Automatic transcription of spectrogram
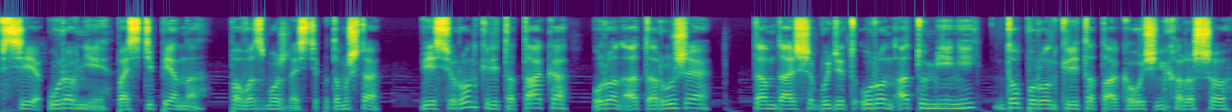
все уровни постепенно, по возможности, потому что весь урон, крит атака, урон от оружия, там дальше будет урон от умений. Доп урон крит атака очень хорошо.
